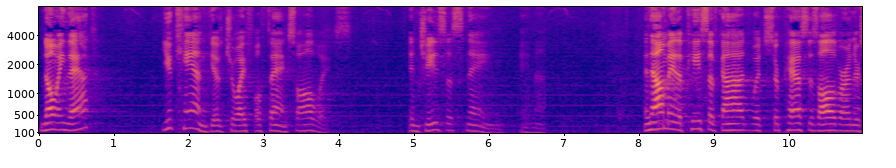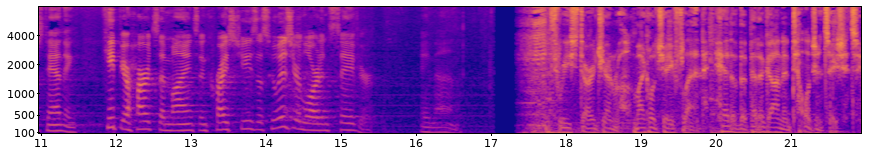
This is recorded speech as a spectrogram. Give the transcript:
Knowing that, you can give joyful thanks always. In Jesus' name, amen. And now may the peace of God, which surpasses all of our understanding, keep your hearts and minds in Christ Jesus, who is your Lord and Savior. Amen. Three star general Michael J. Flynn, head of the Pentagon Intelligence Agency,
